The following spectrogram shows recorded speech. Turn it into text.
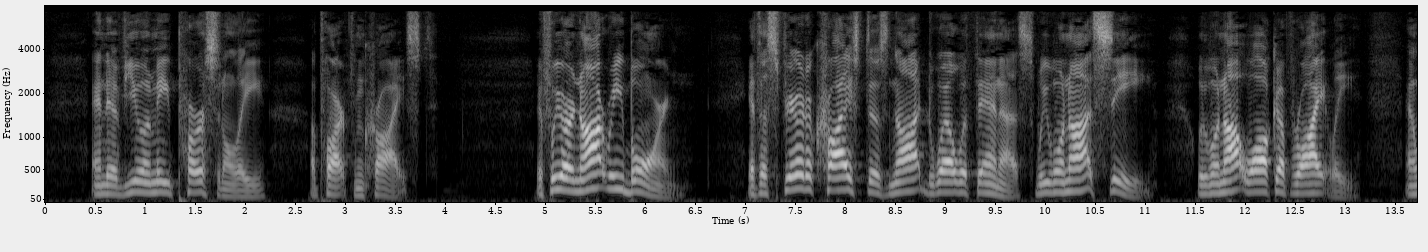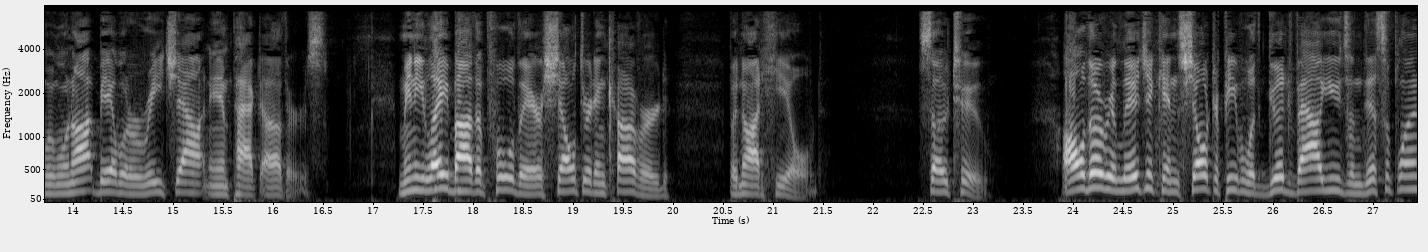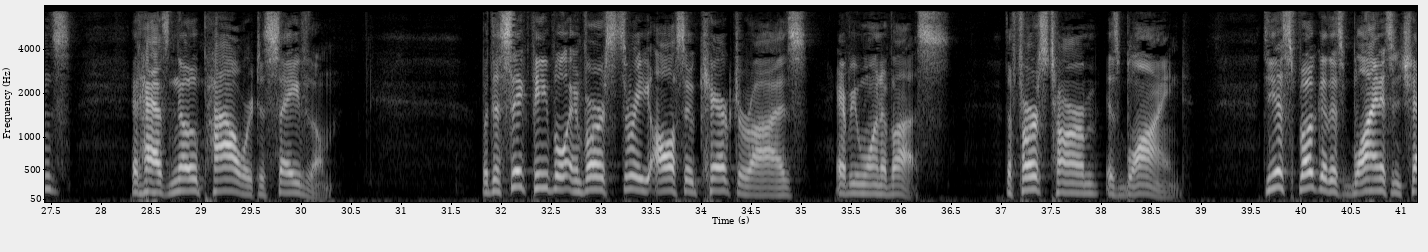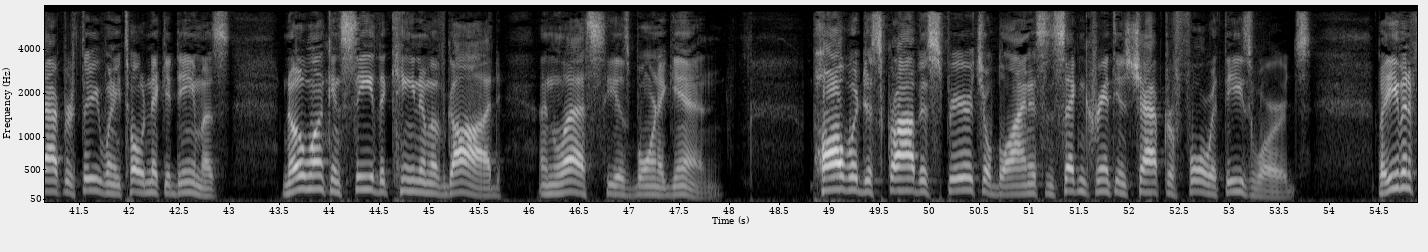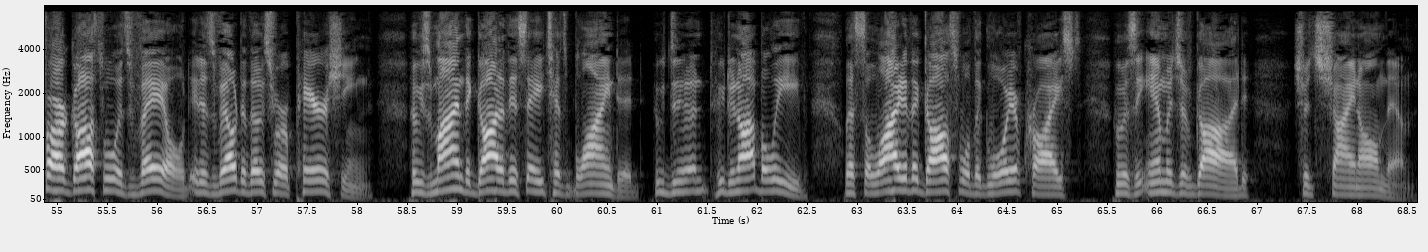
and of you and me personally apart from Christ. If we are not reborn, if the Spirit of Christ does not dwell within us, we will not see, we will not walk uprightly, and we will not be able to reach out and impact others. Many lay by the pool there, sheltered and covered, but not healed. So too, although religion can shelter people with good values and disciplines, it has no power to save them. But the sick people in verse 3 also characterize every one of us. The first term is blind. Jesus spoke of this blindness in chapter 3 when he told Nicodemus, No one can see the kingdom of God unless he is born again. Paul would describe his spiritual blindness in 2 Corinthians chapter 4 with these words. But even if our gospel is veiled, it is veiled to those who are perishing, whose mind the God of this age has blinded, who do, who do not believe, lest the light of the gospel the glory of Christ, who is the image of God, should shine on them.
